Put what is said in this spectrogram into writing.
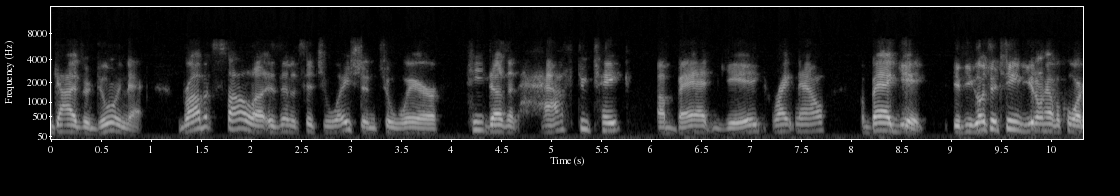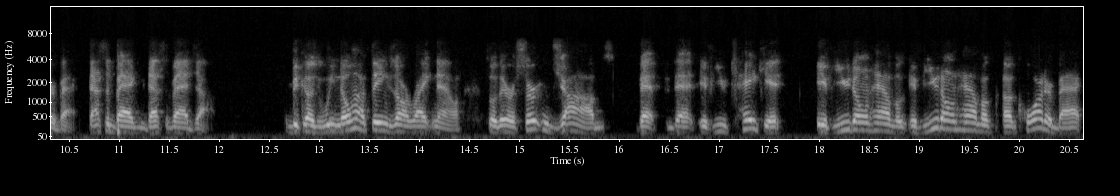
guys are doing that. Robert Saleh is in a situation to where he doesn't have to take a bad gig right now. A bad gig. If you go to a team, you don't have a quarterback. That's a bad. That's a bad job, because we know how things are right now. So there are certain jobs that that if you take it, if you don't have a if you don't have a, a quarterback,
